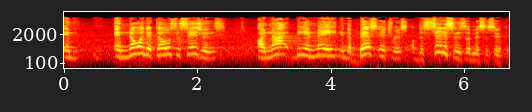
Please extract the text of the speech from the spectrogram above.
and, and knowing that those decisions are not being made in the best interest of the citizens of Mississippi.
